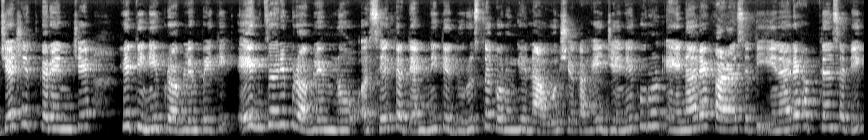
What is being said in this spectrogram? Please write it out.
ज्या शेतकऱ्यांचे हे तिन्ही प्रॉब्लेमपैकी एक जरी प्रॉब्लेम नो असेल तर त्यांनी ते दुरुस्त करून घेणं आवश्यक आहे. जेणेकरून येणाऱ्या काळासाठी येणाऱ्या हप्त्यांसाठी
